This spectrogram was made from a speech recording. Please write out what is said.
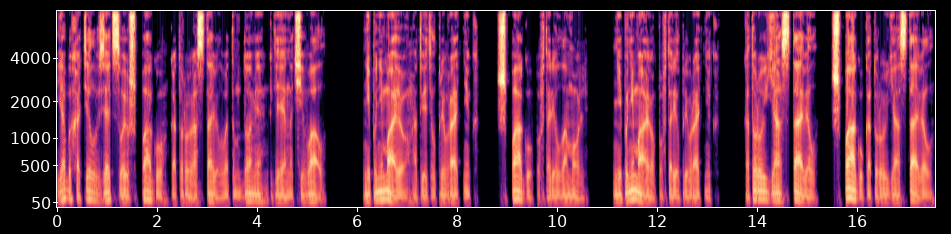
я бы хотел взять свою шпагу, которую оставил в этом доме, где я ночевал». «Не понимаю», — ответил привратник. «Шпагу», — повторил Ламоль. «Не понимаю», — повторил привратник. «Которую я оставил. Шпагу, которую я оставил.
